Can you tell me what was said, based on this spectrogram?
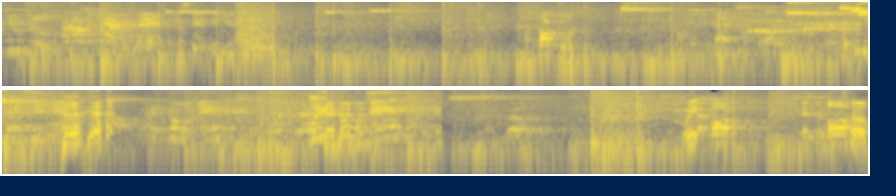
YouTube. Turn off the cameras, man. He said the YouTube. I talk to him. Don't give me that. Give me that shit, man. What are you doing, man? What are you doing, man? Wait, That ball. It's the ball. what the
